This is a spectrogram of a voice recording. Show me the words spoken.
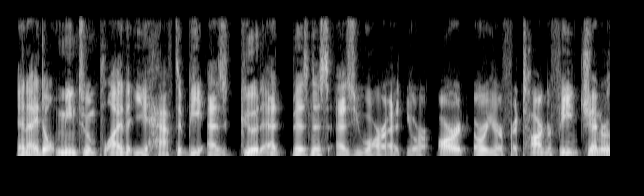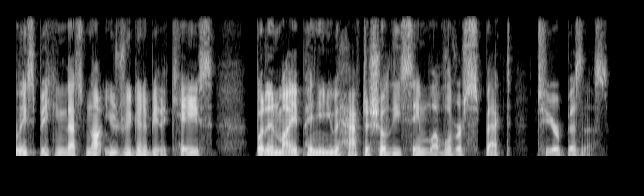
And I don't mean to imply that you have to be as good at business as you are at your art or your photography. Generally speaking, that's not usually going to be the case. But in my opinion, you have to show the same level of respect to your business.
